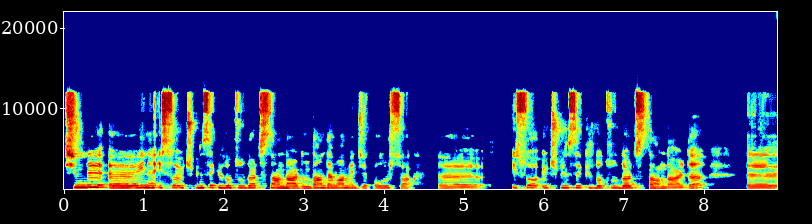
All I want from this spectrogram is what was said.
Şimdi e, yine ISO 3834 standardından devam edecek olursak, e, ISO 3834 standardı e,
